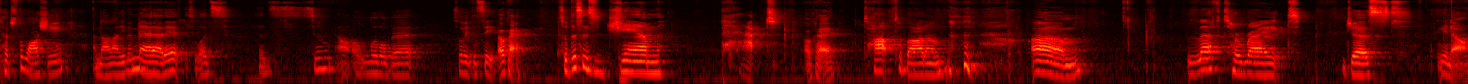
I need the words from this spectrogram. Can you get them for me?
Touch the washi. I'm not, not even mad at it. So let's, let's zoom out a little bit so we can see. Okay, so this is jam packed, okay? Top to bottom. um, left to right, just, you know,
